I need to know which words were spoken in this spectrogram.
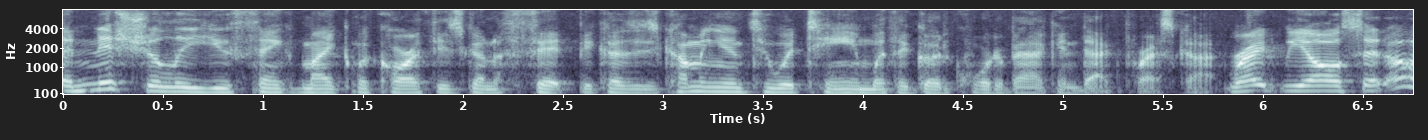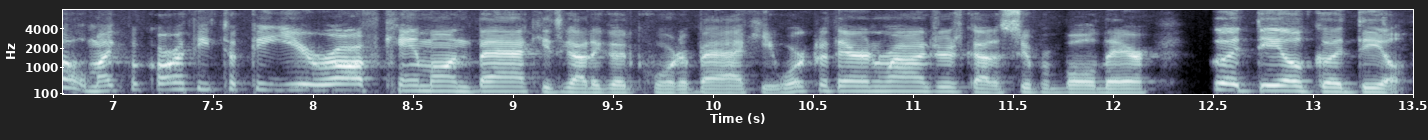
Initially, you think Mike McCarthy's going to fit because he's coming into a team with a good quarterback in Dak Prescott, right? We all said, oh, Mike McCarthy took a year off, came on back. He's got a good quarterback. He worked with Aaron Rodgers, got a Super Bowl there. Good deal, good deal.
